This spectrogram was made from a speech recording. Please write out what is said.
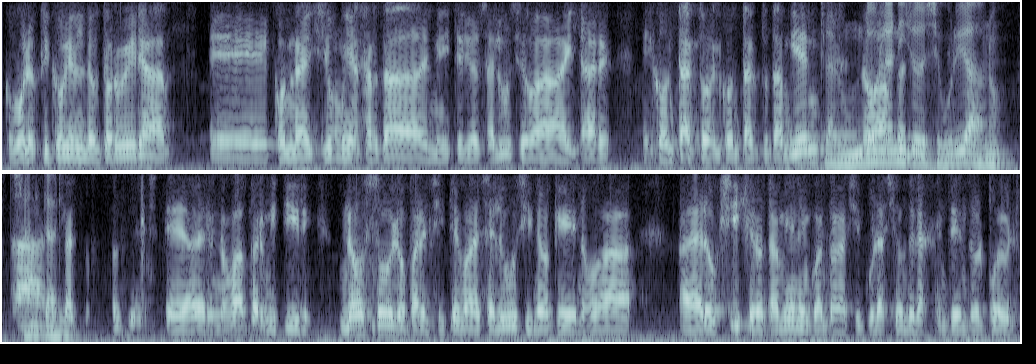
como lo explicó bien el doctor Vera, con una decisión muy acertada del Ministerio de Salud, se va a aislar el contacto, el contacto también. Claro, un doble anillo de seguridad, ¿no? Ah, Sanitario. Exacto. Entonces, eh, a ver, nos va a permitir no solo para el sistema de salud, sino que nos va a dar oxígeno también en cuanto a la circulación de la gente dentro del pueblo.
